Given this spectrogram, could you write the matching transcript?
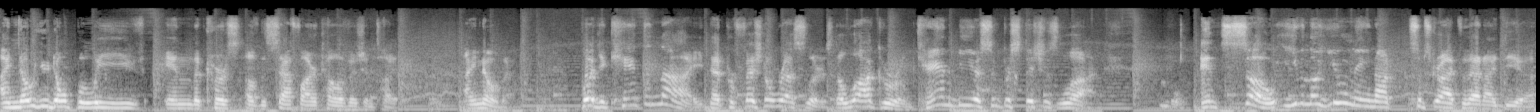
I know you don't believe in the curse of the Sapphire television title. I know that. But you can't deny that professional wrestlers, the locker room, can be a superstitious lot. And so, even though you may not subscribe to that idea,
